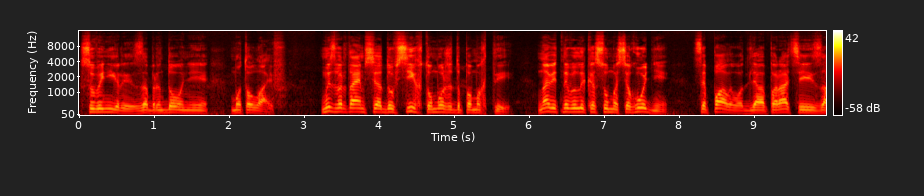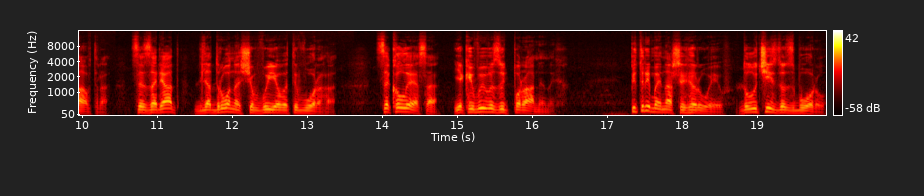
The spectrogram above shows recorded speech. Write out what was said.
сувеніри забрендовані Мотолайф. Ми звертаємося до всіх, хто може допомогти. Навіть невелика сума сьогодні це паливо для операції завтра. Це заряд для дрона, щоб виявити ворога. Це колеса, які вивезуть поранених. Підтримай наших героїв, долучись до збору.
